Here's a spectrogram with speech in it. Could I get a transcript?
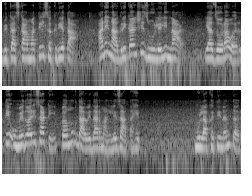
विकास कामातील सक्रियता आणि नागरिकांशी जुळलेली नाळ या जोरावर ते उमेदवारीसाठी प्रमुख दावेदार मानले जात आहेत. मुलाखतीनंतर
